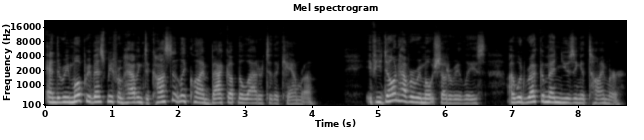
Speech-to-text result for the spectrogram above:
and the remote prevents me from having to constantly climb back up the ladder to the camera. If you don't have a remote shutter release, I would recommend using a timer.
